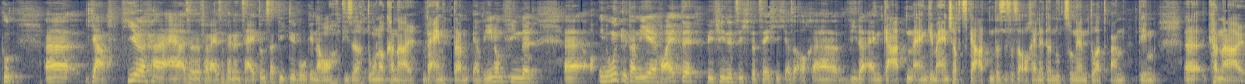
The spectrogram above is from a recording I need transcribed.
Gut. Äh, ja, hier äh, also der Verweis auf einen Zeitungsartikel, wo genau dieser Donaukanal Wein dann Erwähnung findet. Äh, in unmittelbarer Nähe heute befindet sich tatsächlich also auch äh, wieder ein Garten, ein Gemeinschaftsgarten. Das ist also auch eine der Nutzungen dort an dem äh, Kanal.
